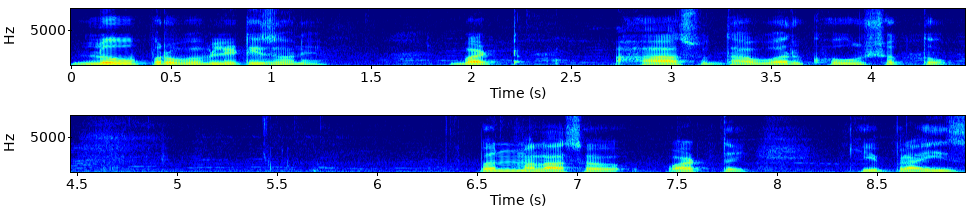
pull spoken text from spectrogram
लो प्रोबेबिलिटी झोन आहे. बट हा सुद्धा वर्क होऊ शकतो. पण मला असं वाटतंय की प्राईज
